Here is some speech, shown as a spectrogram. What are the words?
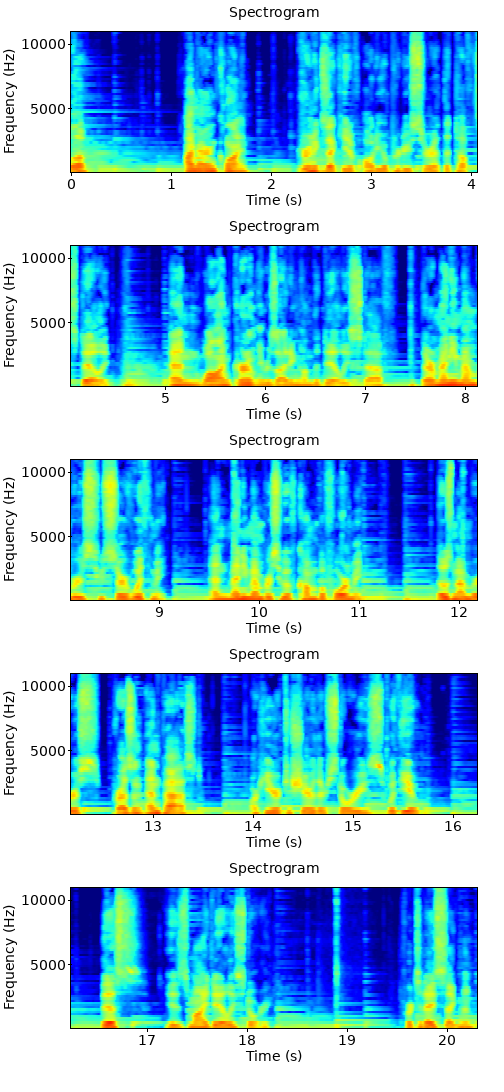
Hello, I'm Aaron Klein, current executive audio producer at the Tufts Daily. And while I'm currently residing on the Daily staff, there are many members who serve with me, and many members who have come before me. Those members, present and past, are here to share their stories with you. This is my daily story. For today's segment,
